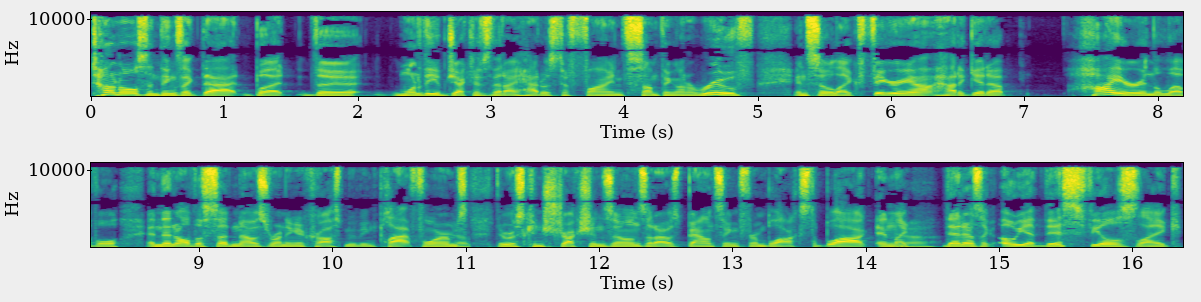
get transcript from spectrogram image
tunnels and things like that. But the one of the objectives that I had was to find something on a roof, and so like figuring out how to get up higher in the level and then all of a sudden I was running across moving platforms. There was construction zones that I was bouncing from blocks to block and like then I was like oh yeah this feels like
